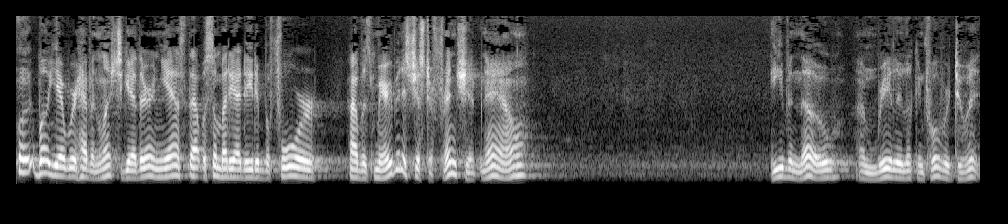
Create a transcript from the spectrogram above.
Well, well, yeah, we're having lunch together, and yes, that was somebody I dated before I was married, but it's just a friendship now. Even though I'm really looking forward to it.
